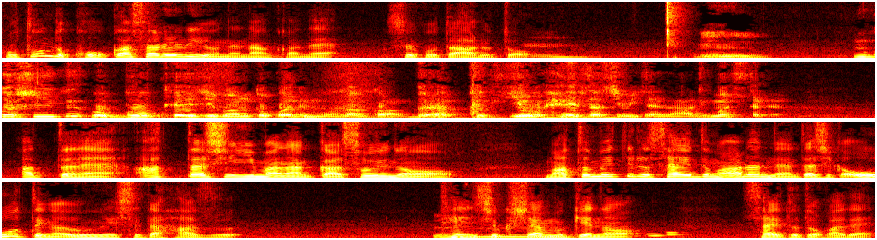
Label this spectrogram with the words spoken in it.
ほとんど公開されるよね、なんかね。そういうことあると。うん。うん。昔結構某掲示板とかでもなんかブラック企業偏差値みたいなのありましたけど。あったね。あったし、今なんかそういうのをまとめてるサイトもあるんだよね。確か大手が運営してたはず。転職者向けのサイトとかで。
